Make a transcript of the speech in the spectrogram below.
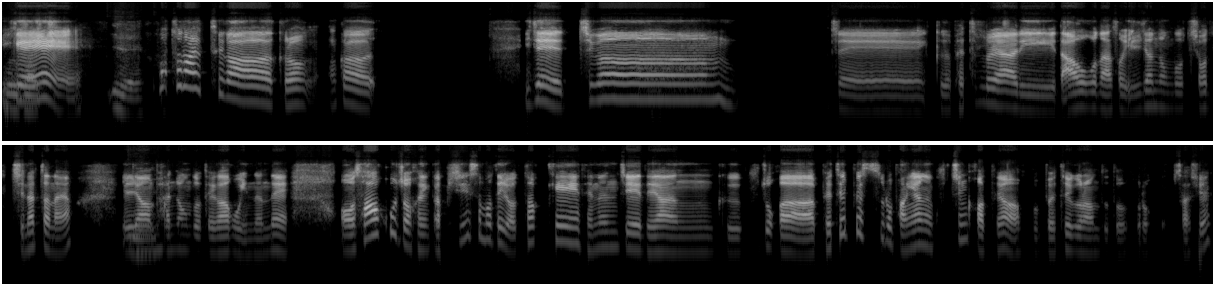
이게 예, 포트나이트가 그런 그러니까 이제 지금 이제 그 battle royale이 나오고 나서 1년 정도 지- 지났잖아요. 1년 네. 반 정도 돼가고 있는데 어 사업 구조 그러니까 비즈니스 모델이 어떻게 되는지에 대한 그 구조가 battle pass로 방향을 굳힌 것 같아요. 뭐 배틀그라운드도 그렇고 사실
